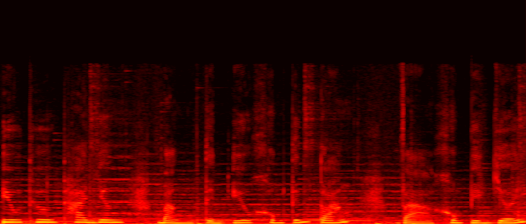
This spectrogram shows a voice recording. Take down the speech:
yêu thương tha nhân bằng tình yêu không tính toán và không biên giới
